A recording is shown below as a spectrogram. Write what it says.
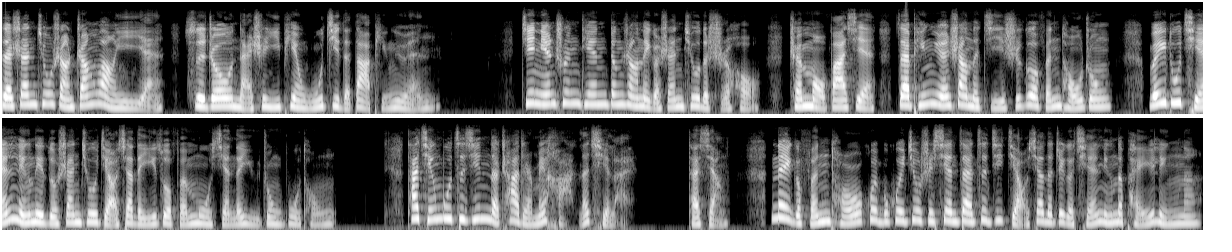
在山丘上张望一眼，四周乃是一片无际的大平原。今年春天登上那个山丘的时候，陈某发现，在平原上的几十个坟头中，唯独乾陵那座山丘脚下的一座坟墓显得与众不同。他情不自禁的差点没喊了起来。他想，那个坟头会不会就是现在自己脚下的这个乾陵的陪陵呢？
